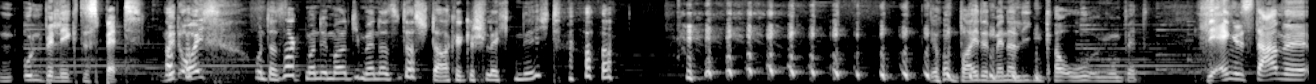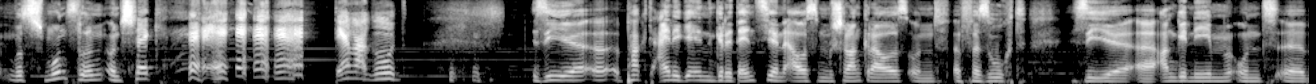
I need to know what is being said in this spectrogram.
ein unbelegtes Bett. Mit euch Und da sagt man immer, die Männer sind das starke Geschlecht nicht. ja, und beide Männer liegen K.O. irgendwo im Bett. Die Engelsdame muss schmunzeln und check. Der war gut. Sie äh, packt einige Ingredienzien aus dem Schrank raus und äh, versucht, sie äh, angenehm und äh,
